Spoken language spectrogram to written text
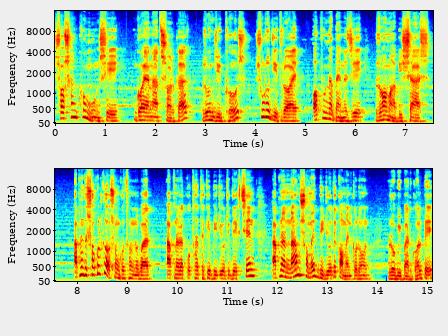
শশাঙ্ক মুন্সি, গয়ানাথ সরকার, রঞ্জিত ঘোষ, সুরজিৎ রয়, অপর্ণা ব্যানার্জি, রমা বিশ্বাস। আপনাদের সকলকে অসংখ্য ধন্যবাদ। আপনারা কোথা থেকে ভিডিওটি দেখছেন, আপনার নাম সমেত ভিডিওতে কমেন্ট করুন। রবিবার গল্পে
